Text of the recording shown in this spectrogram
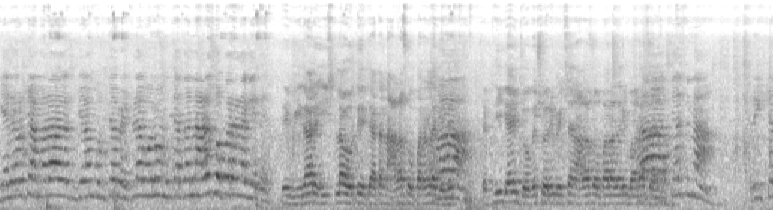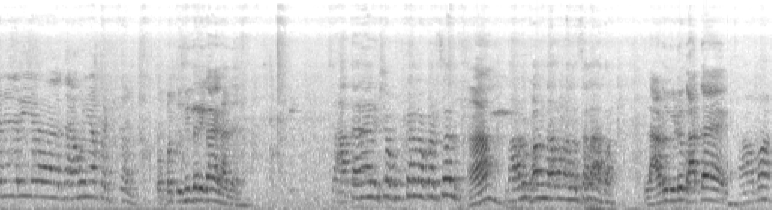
गेल्या वर्षी आम्हाला ज्या मूर्त्या भेटल्या म्हणून त्या आता नारळ सोपारायला गेले. ते विरार ईस्टला होते ते आता नाला सोपाराला गेले. हा. तर ठीक आहे जोगेश्वरीपेक्षा नाला सोपारा जरी बराच हा, आहे. तेच ना. रिक्षाने जरी अं, जाऊन या पटकन. पप्पा तुम्ही तरी काय खाताय? आता नाही रिक्षा बुक कर लवकर चल. हा? लाडू खाऊन झाला मला चला आता. लाडू बिडू खाताय? हा मग.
